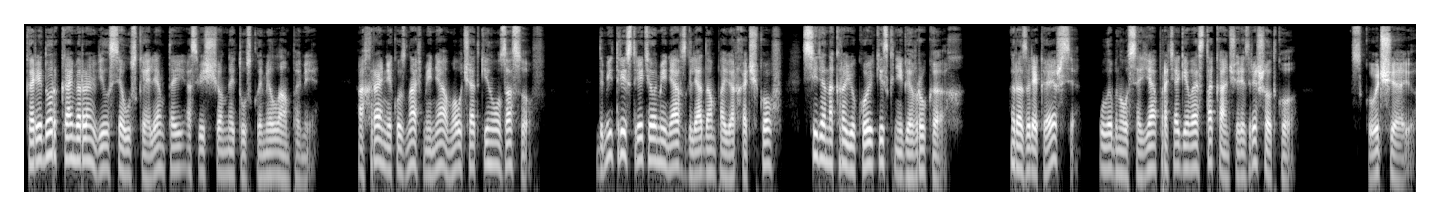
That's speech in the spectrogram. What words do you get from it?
Коридор камерам вился узкой лентой, освещенной тусклыми лампами. Охранник, узнав меня, молча откинул засов. Дмитрий встретил меня взглядом поверх очков, сидя на краю койки с книгой в руках. «Развлекаешься?» — улыбнулся я, протягивая стакан через решетку. «Скучаю.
